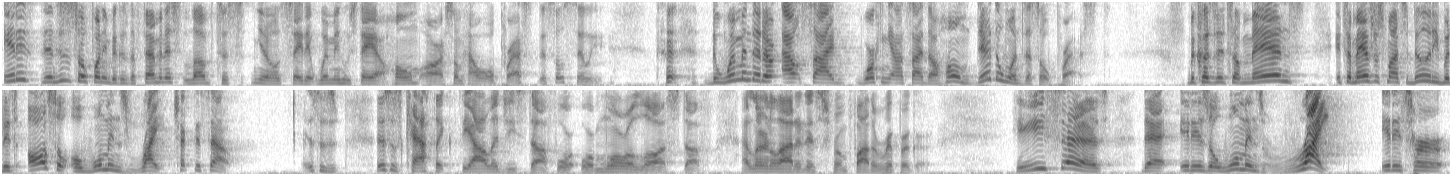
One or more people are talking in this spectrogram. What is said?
it is, and this is so funny because the feminists love to, you know, say that women who stay at home are somehow oppressed. They're so silly. the women that are outside, working outside the home, they're the ones that's oppressed. Because it's a man's it's a man's responsibility, but it's also a woman's right. Check this out. This is this is Catholic theology stuff or, or moral law stuff. I learned a lot of this from Father Ripperger. He says that it is a woman's right. It is her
